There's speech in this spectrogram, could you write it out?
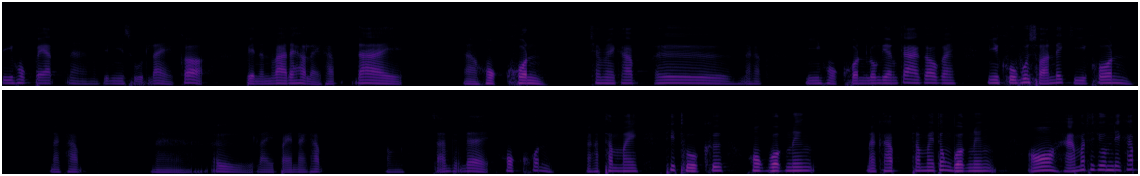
สี่หกแปดนะมันจะมีสูตรไล่ก็เป็นอันว่าได้เท่าไหร่ครับ ได้หกคนใช่ไหมครับเออนะครับมี6คนโรงเรียนกล้าก้าไกลมีครูผู้สอนได้กี่คนนะครับนะเออไล่ไปนะครับลองสามได้6คนนะครับทำไมที่ถูกคือ6บวกหนึ่งนะครับทำไมต้องบวกหนึ่ง อ๋อหามัธยมดีครับ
